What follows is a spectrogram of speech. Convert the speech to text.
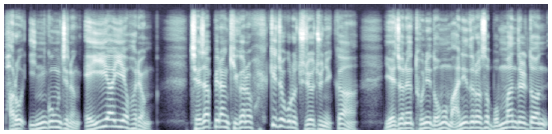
바로 인공지능 AI의 활용. 제작비랑 기간을 획기적으로 줄여주니까 예전에 돈이 너무 많이 들어서 못 만들던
